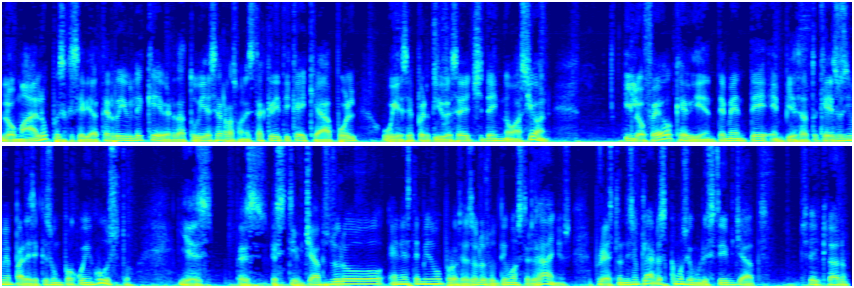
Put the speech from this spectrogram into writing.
Lo malo, pues que sería terrible que de verdad tuviese razón esta crítica y que Apple hubiese perdido ese edge de innovación. Y lo feo que evidentemente empieza, que eso sí me parece que es un poco injusto. Y es, pues Steve Jobs duró en este mismo proceso los últimos tres años. Pero ya están diciendo, claro, es como si murió Steve Jobs. Sí, claro.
